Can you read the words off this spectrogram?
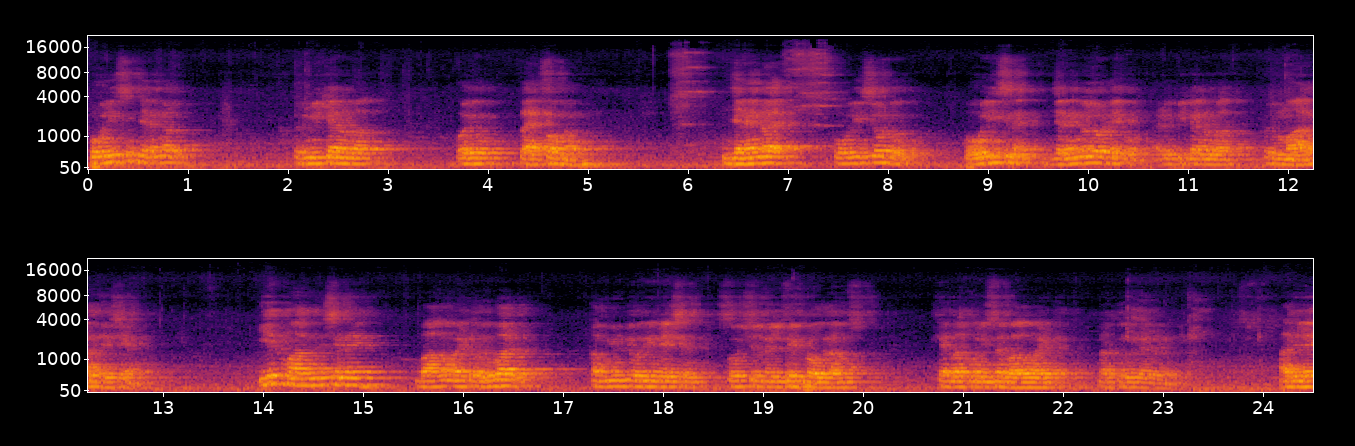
പോലീസും ജനങ്ങൾ ഒരുമിക്കാനുള്ള ഒരു പ്ലാറ്റ്ഫോമാണ്. ജനങ്ങളെ പോലീസിലോട്ടും പോലീസിനെ ജനങ്ങളിലോട്ടേക്കും അടുപ്പിക്കാനുള്ള ഒരു മാർഗദർശയാണ് ഈ ഒരു മാർഗദർശയുടെ ഭാഗമായിട്ട് ഒരുപാട് community orientation social welfare programmes Kerala പോലീസിന്റെ ഭാഗമായിട്ട് നടത്തുന്നുണ്ട് അതിലെ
